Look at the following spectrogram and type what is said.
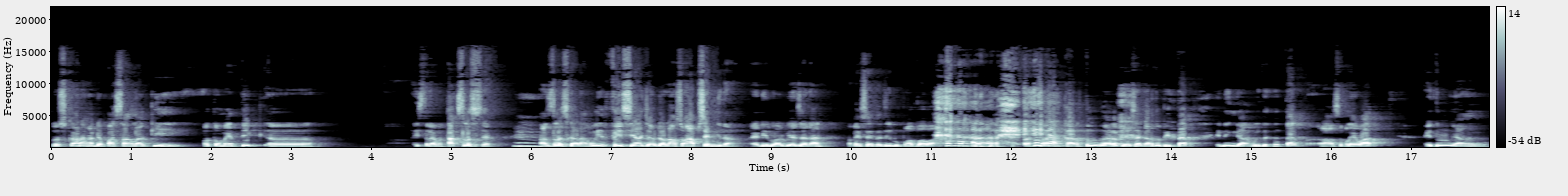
Terus sekarang ada pasang lagi otomatis uh, istilahnya touchless ya. Hmm. Touchless sekarang face-nya aja udah langsung absen kita. Nah, ini luar biasa kan? Makanya saya tadi lupa bawa kartu, karena biasanya kartu di tap, ini enggak begitu tap langsung lewat. Itu yang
